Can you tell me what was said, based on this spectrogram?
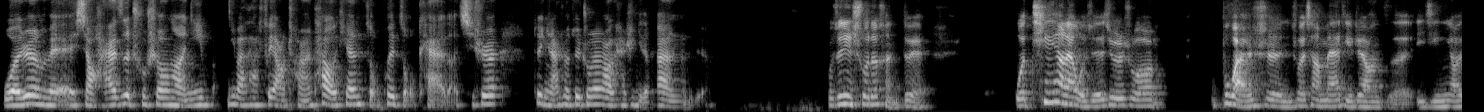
我认为小孩子出生了，你你把他抚养成人，他有一天总会走开的。其实对你来说最重要的还是你的伴侣。我觉得你说的很对。我听下来，我觉得就是说，不管是你说像 Matty 这样子已经要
